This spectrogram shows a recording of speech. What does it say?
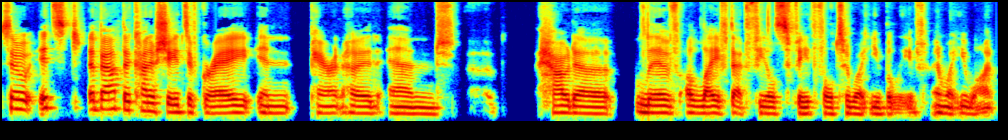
So it's about the kind of shades of gray in parenthood and uh, how to live a life that feels faithful to what you believe and what you want.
